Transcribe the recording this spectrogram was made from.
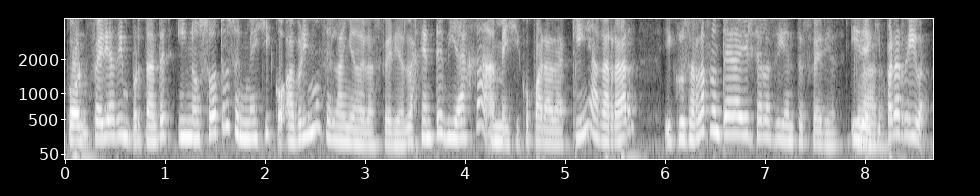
con ferias importantes y nosotros en México abrimos el año de las ferias. La gente viaja a México para de aquí agarrar y cruzar la frontera e irse a las siguientes ferias. Y de aquí para arriba.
